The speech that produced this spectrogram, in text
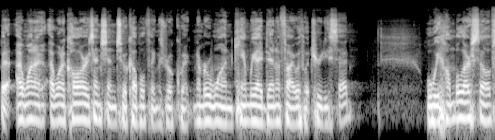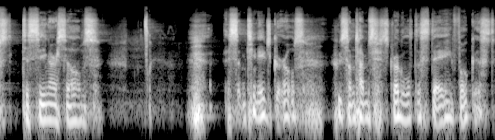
But I want to I want to call our attention to a couple things real quick. Number one, can we identify with what Trudy said? Will we humble ourselves to seeing ourselves as some teenage girls who sometimes struggle to stay focused?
